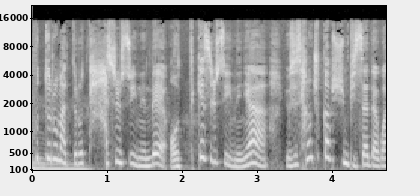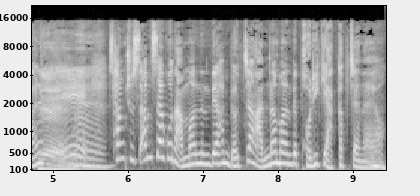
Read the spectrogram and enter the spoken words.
후뚜루마뚜루 다 쓸 수 있는데 어떻게 쓸 수 있느냐? 요새 상추값이 좀 비싸다고 하는데 네. 상추 쌈 싸고 남았는데 한 몇 장 안 남았는데 버리기 아깝잖아요.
